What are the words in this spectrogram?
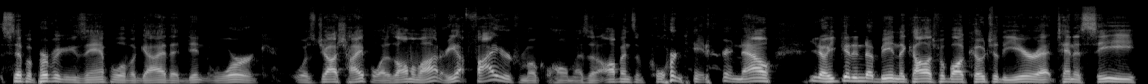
Sip, a perfect example of a guy that didn't work was Josh Heupel at his alma mater. He got fired from Oklahoma as an offensive coordinator, and now you know he could end up being the college football coach of the year at Tennessee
